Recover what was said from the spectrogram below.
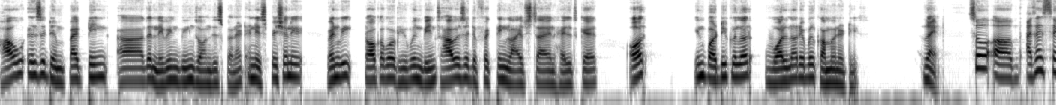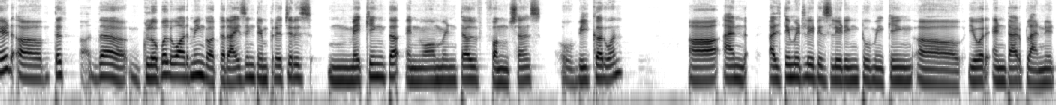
how is it impacting uh, the living beings on this planet? And especially when we talk about human beings, how is it affecting lifestyle, healthcare, or in particular, vulnerable communities? right so uh, as i said uh, the the global warming or the rising temperature is making the environmental functions weaker one. Uh, and ultimately it is leading to making uh, your entire planet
